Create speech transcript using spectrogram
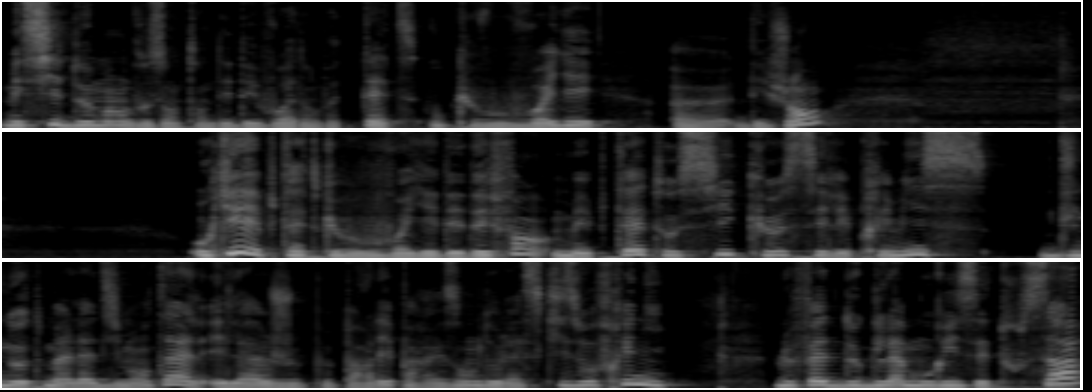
Mais si demain vous entendez des voix dans votre tête ou que vous voyez euh, des gens, ok, peut-être que vous voyez des défunts, mais peut-être aussi que c'est les prémices d'une autre maladie mentale. Et là, je peux parler par exemple de la schizophrénie. Le fait de glamouriser tout ça,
